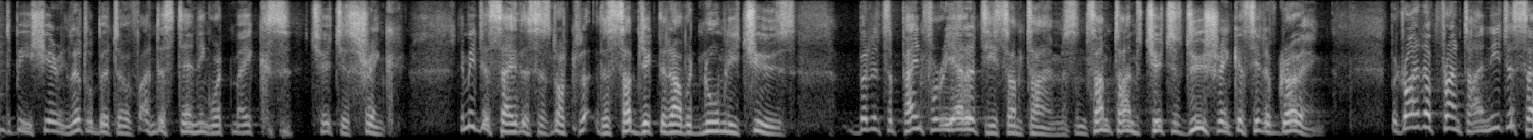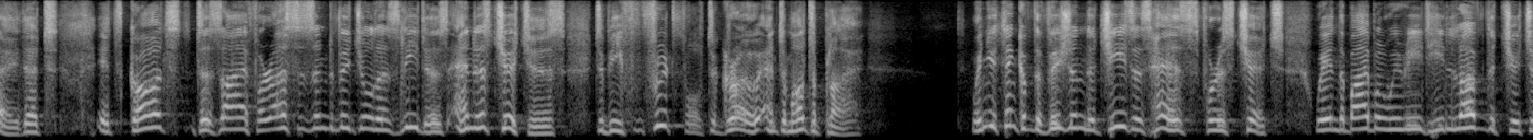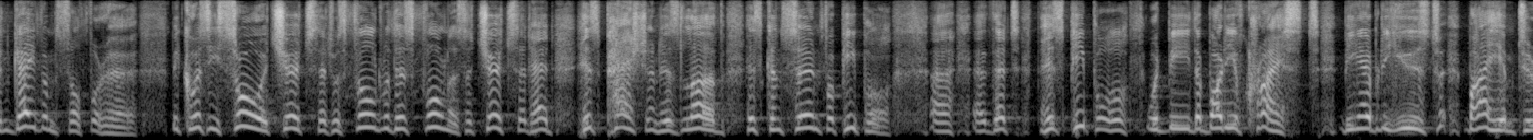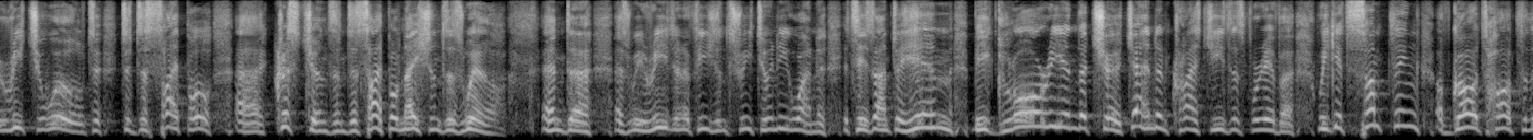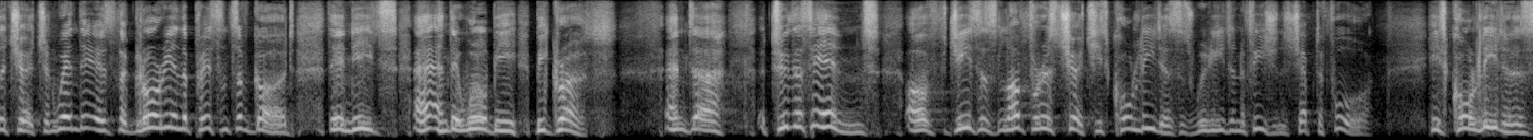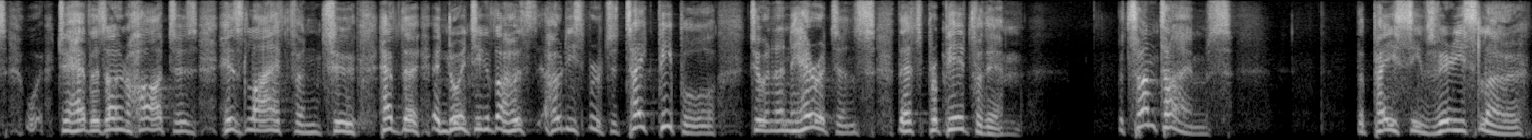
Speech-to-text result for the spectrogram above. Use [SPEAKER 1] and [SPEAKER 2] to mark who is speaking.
[SPEAKER 1] going to be sharing a little bit of understanding what makes churches shrink. Let me just say this is not the subject that I would normally choose, but it's a painful reality sometimes. And sometimes churches do shrink instead of growing. But right up front, I need to say that it's God's desire for us as individuals, as leaders, and as churches to be fruitful, to grow, and to multiply. When you think of the vision that Jesus has for his church, where in the Bible we read he loved the church and gave himself for her because he saw a church that was filled with his fullness, a church that had his passion, his love, his concern for people, uh, uh, that his people would be the body of Christ, being able to use by him to reach a world, to, to disciple uh, Christians and disciple nations as well. And uh, as we read in Ephesians 3:21, it says, Unto him be glory in the church and in Christ Jesus forever. We get something of God's heart for the church. And when there is the glory and the presence of God, there needs and there will be, be growth. And uh, to this end of Jesus' love for his church, he's called leaders, as we read in Ephesians chapter 4. He's called leaders to have his own heart, his, his life, and to have the anointing of the Holy Spirit to take people to an inheritance that's prepared for them. But sometimes the pace seems very slow,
